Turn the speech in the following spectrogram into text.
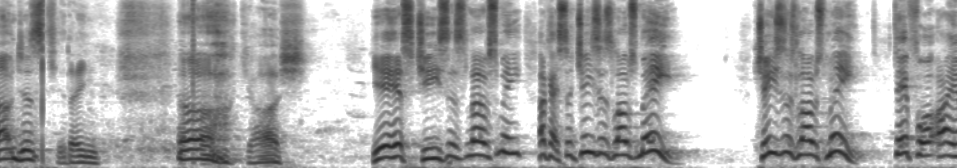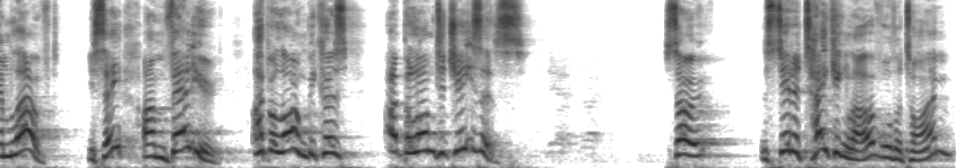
I'm just kidding. Oh, gosh. Yes, Jesus loves me. Okay, so Jesus loves me. Jesus loves me. Therefore, I am loved. You see, I'm valued. I belong because I belong to Jesus. So instead of taking love all the time,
